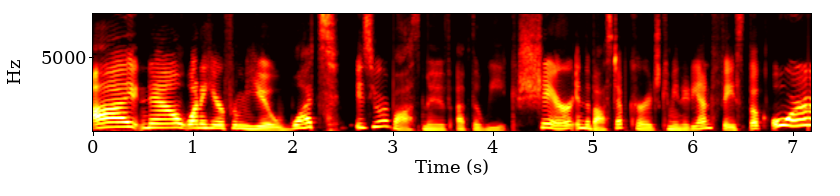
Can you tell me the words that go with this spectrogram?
I now want to hear from you. What is your boss move of the week? Share in the Bossed Up Courage community on Facebook or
